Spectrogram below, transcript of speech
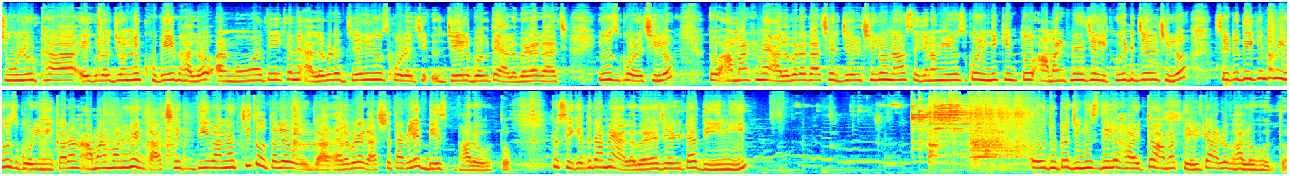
চুল উঠা, এগুলোর জন্য খুবই ভালো। আর মৌয়াদি এখানে অ্যালোভেরা জেল ইউজ করেছি, জেল বলতে অ্যালোভেরা গাছ ইউজ করেছিল। তো আমার এখানে অ্যালোভেরা গাছের জেল ছিল না সেই জন্য আমি ইউজ করিনি। কিন্তু আমার এখানে যে লিকুইড জেল ছিল, সেটা দিয়ে কিন্তু আমি ইউজ করিনি। কারণ আমার মনে হয় গাছের দিয়ে বানাচ্ছি তো, তাহলে অ্যালোভেরা গাছটা থাকলে বেশ ভালো হতো। তো সেক্ষেত্রে আমি অ্যালোভেরা জেলটা দিইনি। ওই দুটো জিনিস দিলে হয়তো আমার তেলটা আরও ভালো হতো।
